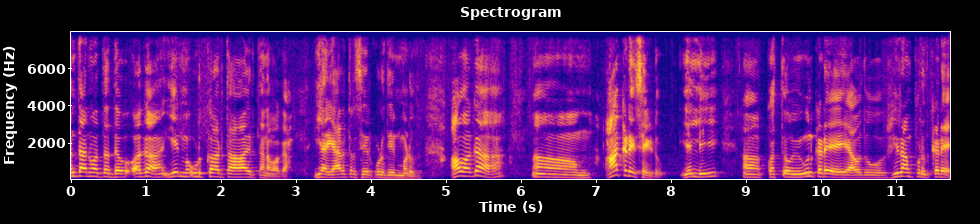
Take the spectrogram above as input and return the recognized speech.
ಅಂತ ಅನ್ನುವಂಥದ್ದು. ಆಗ ಏನು ಹುಡುಕಾಡ್ತಾ ಇರ್ತಾನೆ ಅವಾಗ. ಯಾರ ಹತ್ರ ಸೇರ್ಕೊಳ್ಳೋದು, ಏನು ಮಾಡೋದು? ಆವಾಗ ಆ ಕಡೆ ಸೈಡು ಎಲ್ಲಿ ಕೊತ್ತ ಇವನ ಕಡೆ ಯಾವುದು, ಶ್ರೀರಾಮ್ಪುರದ ಕಡೆ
